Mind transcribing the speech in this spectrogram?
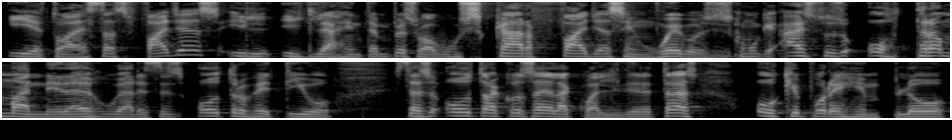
y de todas estas fallas y, y, la gente empezó a buscar fallas en juegos. Y es como que, ah, esto es otra manera de jugar, este es otro objetivo, esta es otra cosa de la cual ir detrás. O que, por ejemplo,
